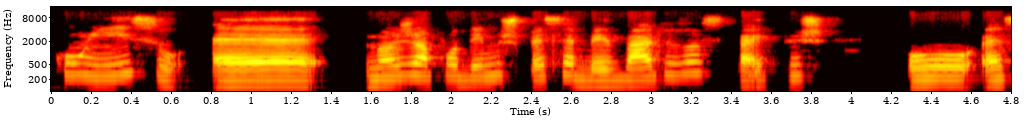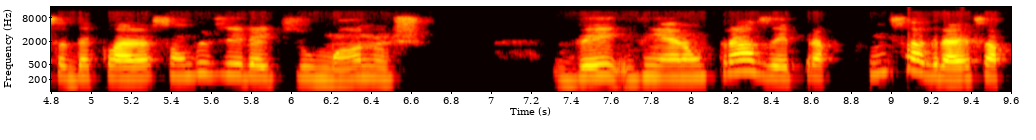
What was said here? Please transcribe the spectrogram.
Com isso, é, nós já podemos perceber vários aspectos. ou essa Declaração dos Direitos Humanos vieram trazer para consagrar essa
